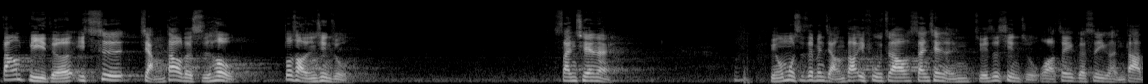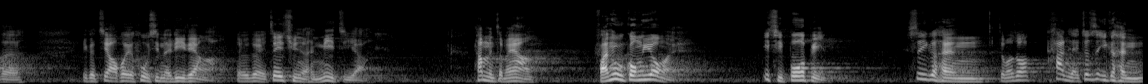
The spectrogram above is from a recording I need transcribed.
当彼得一次讲道的时候，多少人信主？三千哎！比如牧师这边讲到一呼召三千人决志信主，哇，这个是一个很大的一个教会复兴的力量啊，对不对？这一群人很密集啊，他们怎么样？凡物公用哎，一起波饼，是一个很怎么说？看起来就是一个很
